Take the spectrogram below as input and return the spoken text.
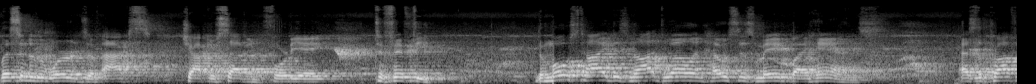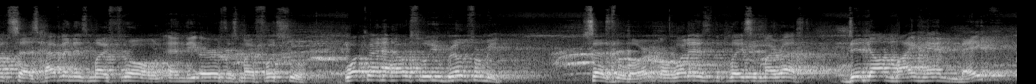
Listen to the words of Acts chapter 7, 48 to 50. The Most High does not dwell in houses made by hands. As the prophet says, Heaven is my throne and the earth is my footstool. What kind of house will you build for me? Says the Lord. Or what is the place of my rest? Did not my hand make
